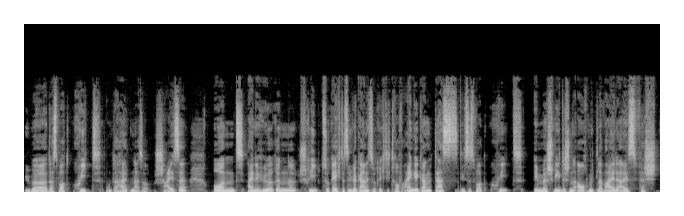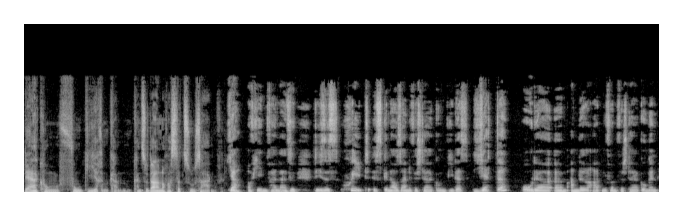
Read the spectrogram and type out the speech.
über das Wort Huit unterhalten, also Scheiße. Und eine Hörerin schrieb zu Recht, da sind wir gar nicht so richtig drauf eingegangen, dass dieses Wort Huit im Schwedischen auch mittlerweile als Verstärkung fungieren kann. Kannst du da noch was dazu sagen? Ja, auf jeden Fall. Also dieses Huit ist genauso eine Verstärkung wie das Jette oder ähm, andere Arten von Verstärkungen,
